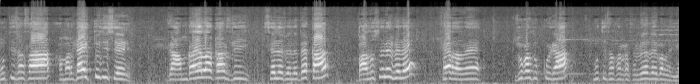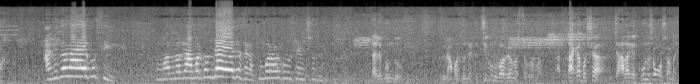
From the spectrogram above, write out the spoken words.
মতি চাষা আমার দায়িত্ব দিছে যে আমরা এলাকার যে ছেলে ফেলে বেকার ভালো ছেলে ফেলে হেরারে যোগাযোগ কইরা মতি চাষার কাছে লয়ে যাইবার লাইয়া আমি তো না আয় পড়ছি। তোমার লগে আমার দেয় হয়ে গেছে গা, তোমার আর কোনো টেনশন নেই। তাহলে বন্ধু তুমি আমার জন্য একটা যে কোনো ভাবে ব্যবস্থা করবা। আর টাকা পয়সা যা লাগে কোনো সমস্যা নাই।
